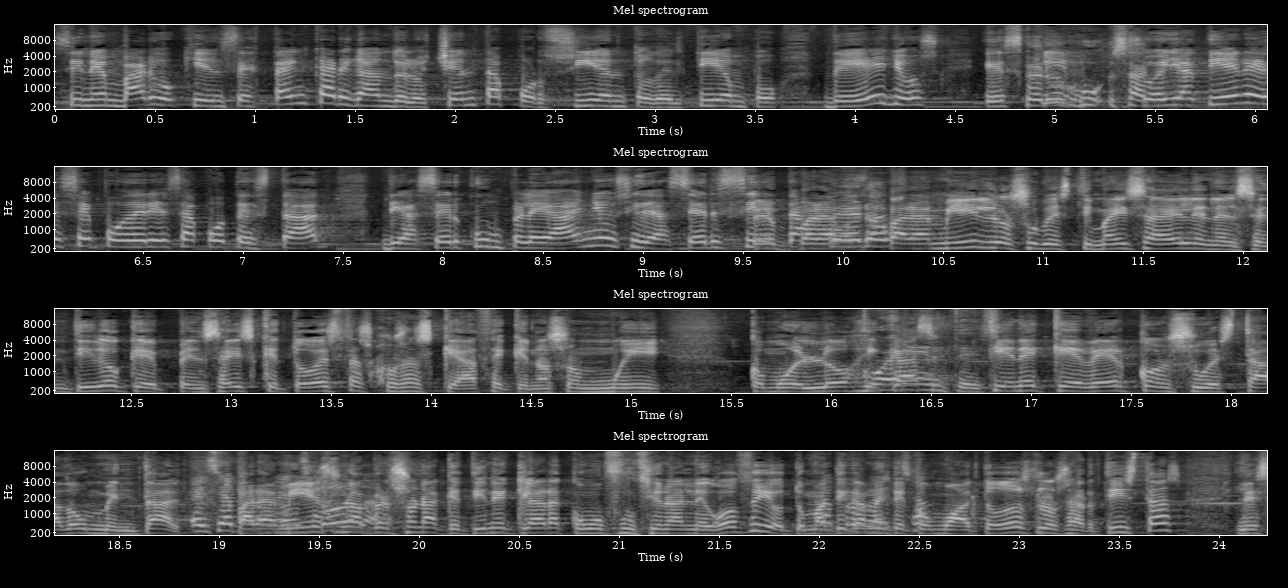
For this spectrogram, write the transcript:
Sin embargo, quien se está encargando el 80% del tiempo de ellos es Pero, Kim. o sea, So, ella tiene ese poder, esa potestad de hacer cumpleaños y de hacer Pero ciertas para, cosas. para mí lo subestimáis a él en el sentido que pensáis que todas estas cosas que hace que no son muy como lógicas Coherentes. tiene que ver con su estado mental. Para mí es una persona que tiene clara cómo funciona el negocio y automáticamente como a todos los artistas les-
